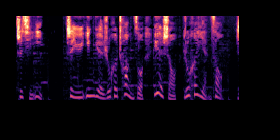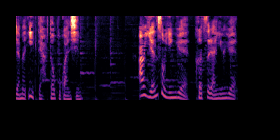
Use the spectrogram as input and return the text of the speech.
知其意。至于音乐如何创作，乐手如何演奏，人们一点都不关心。而严肃音乐和自然音乐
